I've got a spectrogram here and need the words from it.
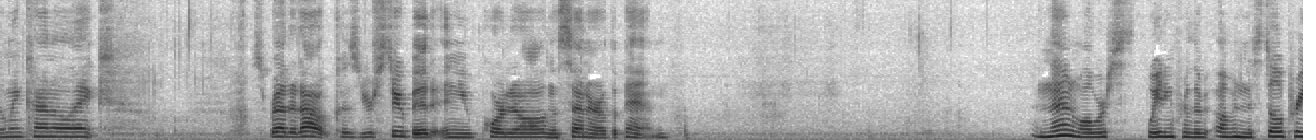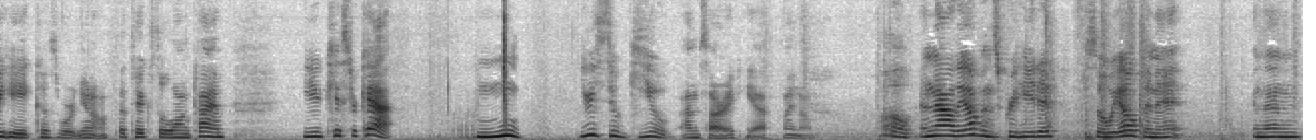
Then we kind of like spread it out because you're stupid and you poured it all in the center of the pan. And then while we're waiting for the oven to still preheat, because we're, you know, that takes a long time, you kiss your cat. Mm. You're so cute. I'm sorry. Yeah, I know. Oh, and now the oven's preheated, so we open it, and then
